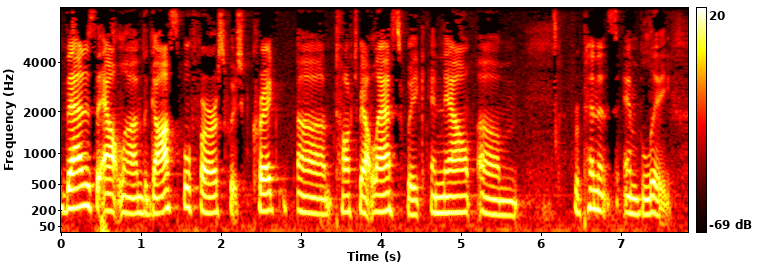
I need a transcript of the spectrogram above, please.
that is the outline. The gospel first, which Craig um, talked about last week, and now um, repentance and belief.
